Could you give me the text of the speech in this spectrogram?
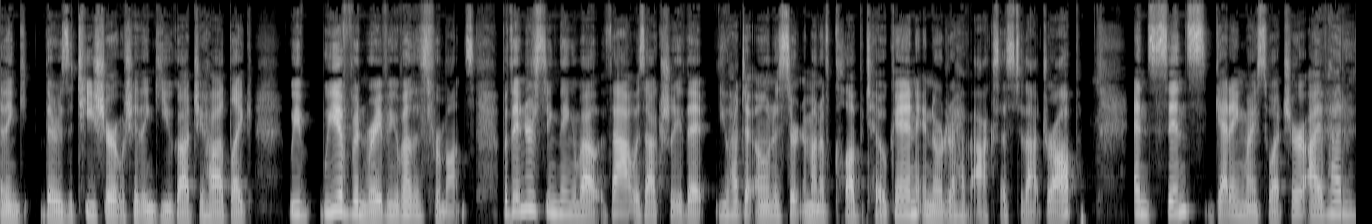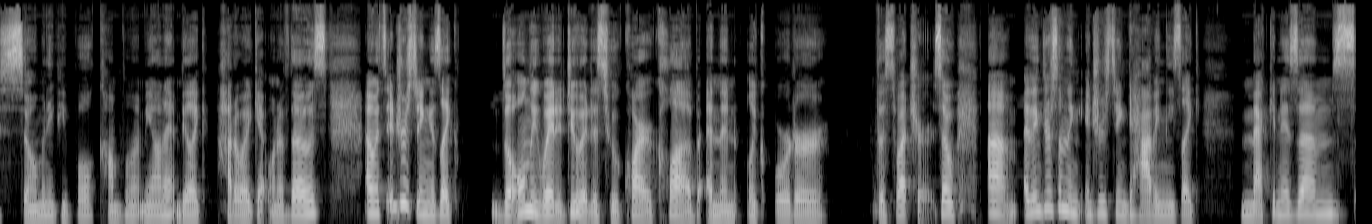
I think there's a t-shirt which I think you got Jihad. Like we we have been raving about this for months. But the interesting thing about that was actually that you had to own a certain amount of club token in order to have access to that drop. And since getting my sweatshirt, I've had so many people compliment me on it and be like, "How do I get one of those?" And what's interesting is like the only way to do it is to acquire club and then like order the sweatshirt. So um I think there's something interesting to having these like mechanisms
